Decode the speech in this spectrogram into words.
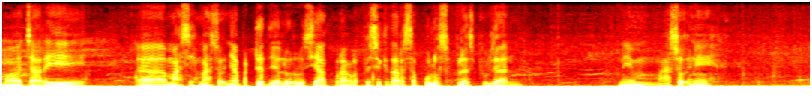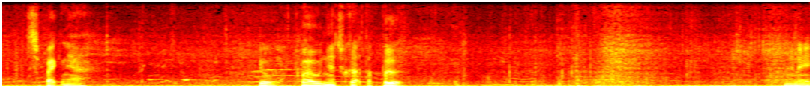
mau cari eh, masih masuknya pedet ya lur usia kurang lebih sekitar 10-11 bulan. Ini masuk nih speknya. Yo baunya juga tebel. Ini.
